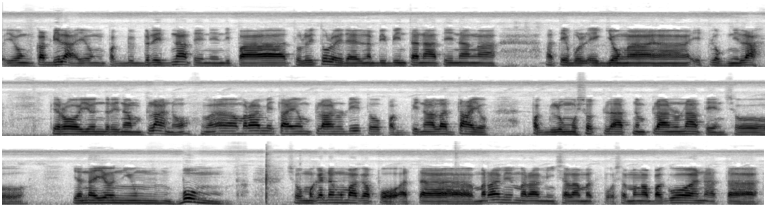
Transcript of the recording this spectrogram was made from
yung kabila yung pagbe-breed natin hindi pa tuloy-tuloy dahil nabibinta natin ng ah, table egg yung ah, itlog nila. Pero yun rin ang plano. Ma- marami tayong plano dito. Pag pinalad tayo pag lumusot lahat ng plano natin so yan na yon yung boom. So magandang umaga po at ah, maraming maraming salamat po sa mga baguhan at ah,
